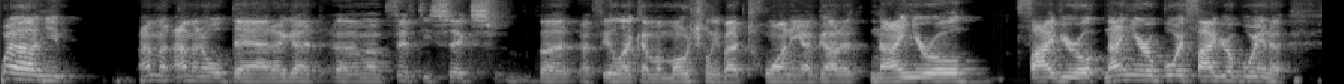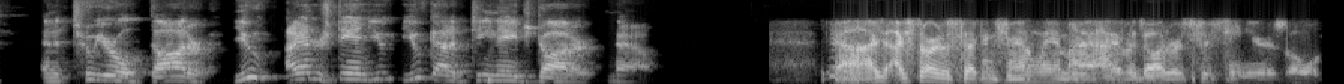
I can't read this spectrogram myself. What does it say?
Well, and you, I'm a, I'm an old dad. I got um, I'm 56, but I feel like I'm emotionally about 20. I've got a nine year old, five year old, nine year old boy, five year old boy, and a and a two year old daughter. You i understand you you've got a teenage daughter now. Yeah i, I started a second family and my i have a daughter that's 15 years old.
